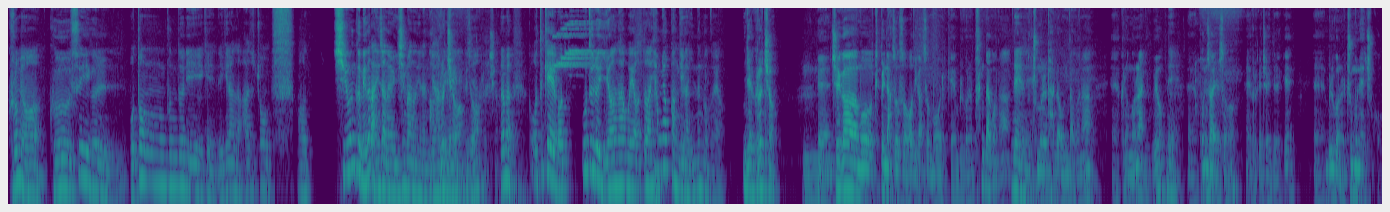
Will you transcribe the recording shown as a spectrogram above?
그러면 그 수익을 보통 분들이 이렇게 얘기를 하는 아주 좀 어, 쉬운 금액은 아니잖아요. 20만 원이라는 게 아, 하루에. 그렇죠. 그죠? 네, 그렇죠. 그러면 어떻게 뭐 우드르 이연하고의 어떠한 협력 관계가 있는 건가요? 예, 그렇죠. 음. 예, 제가 뭐 특별히 나서서 어디 가서 뭐 이렇게 물건을 판다거나 네. 또 주문을 받아온다거나 예, 그런 건 아니고요. 네. 예, 본사에서 예, 그렇게 저희들에게 예, 물건을 주문해주고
